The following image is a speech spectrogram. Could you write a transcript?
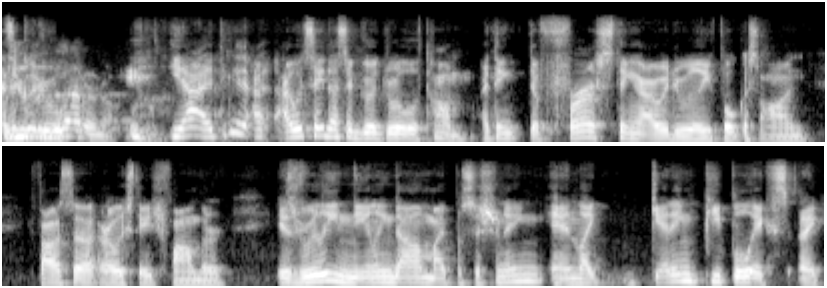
Would you agree with that or no? Yeah, I think I, I, would say that's a good rule of thumb. I think the first thing I would really focus on if I was an early stage founder is really nailing down my positioning and like getting people ex- like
